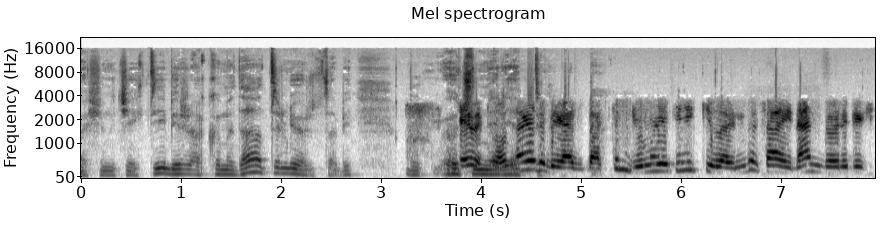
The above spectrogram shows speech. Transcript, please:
başını çektiği bir akımı da hatırlıyoruz tabi. evet onlara yaptı. da biraz baktım. Cumhuriyet'in ilk yıllarında sahiden böyle bir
